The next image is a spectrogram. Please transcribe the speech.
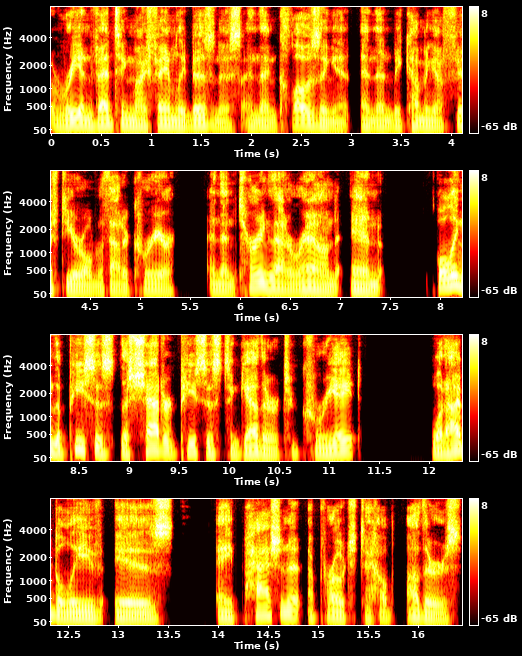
reinventing my family business and then closing it and then becoming a 50 year old without a career and then turning that around and pulling the pieces, the shattered pieces together to create what I believe is a passionate approach to help others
